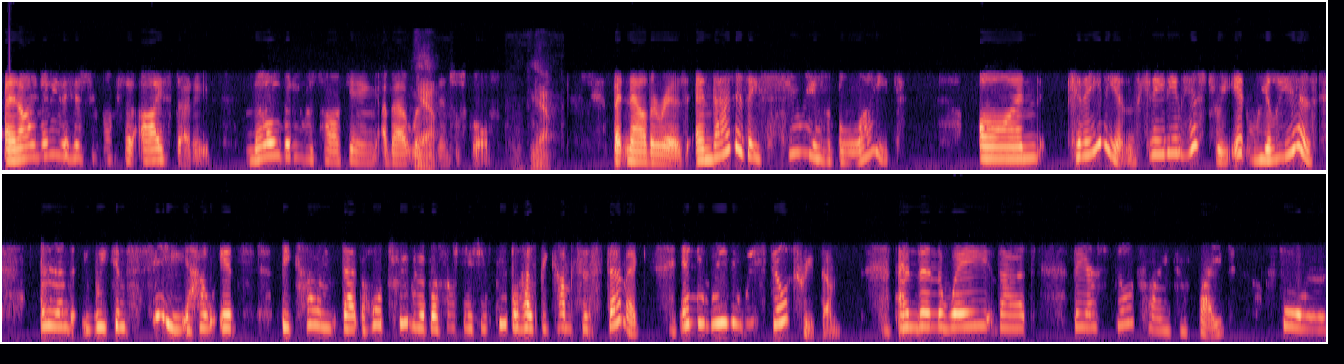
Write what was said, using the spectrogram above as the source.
And on any of the history books that I studied, nobody was talking about residential yeah. schools. Yeah. But now there is. And that is a serious blight on Canadians, Canadian history. It really is. And we can see how it's become that whole treatment of our First Nations people has become systemic in the way that we still treat them. And then the way that they are still trying to fight for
